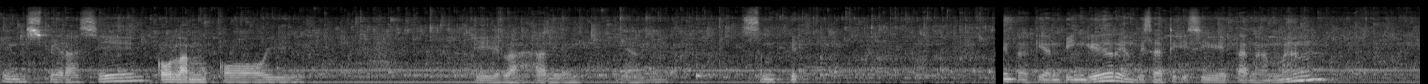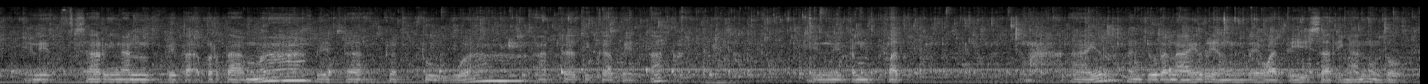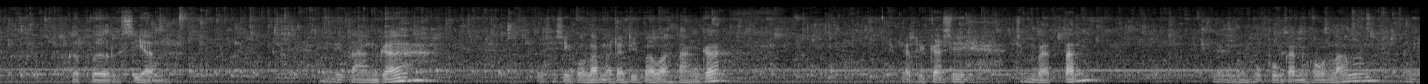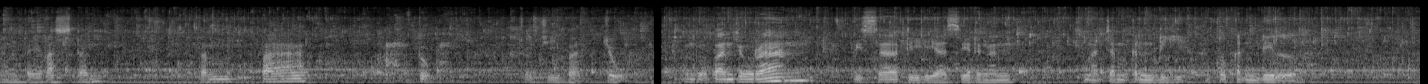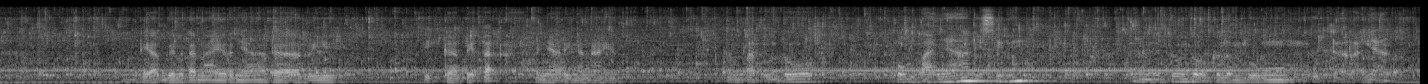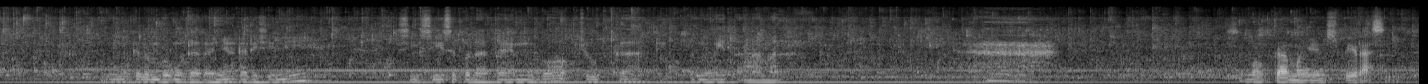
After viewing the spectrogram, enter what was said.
inspirasi kolam koi di lahan yang sempit. Ini bagian pinggir yang bisa diisi tanaman. Ini saringan petak pertama petak kedua ada tiga petak. Ini tempat air pancuran air yang lewati saringan untuk kebersihan. Ini tangga posisi kolam ada di bawah tangga. Juga dikasih jembatan yang menghubungkan kolam dengan teras dan tempat untuk cuci baju. Untuk pancuran bisa dihiasi dengan semacam kendi atau kendil diambilkan airnya dari tiga petak penyaringan air. Tempat untuk pompanya di sini dan itu untuk gelembung udaranya. Ini gelembung udaranya dari sini. Sisi sebelah tembok juga dipenuhi tanaman. Semoga menginspirasi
